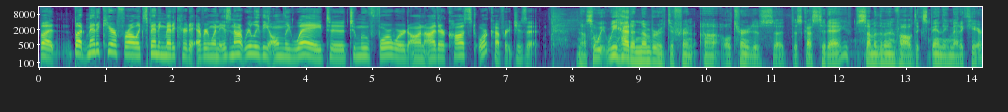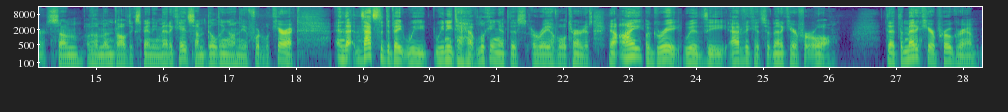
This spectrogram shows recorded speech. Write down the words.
But but Medicare for all, expanding Medicare to everyone, is not really the only way to, to move forward on either cost or coverage, is it? No, so we, we had a number of different uh, alternatives uh, discussed today. Some of them involved expanding Medicare, some of them involved expanding Medicaid, some building on the Affordable Care Act. And that, that's the debate we, we need to have, looking at this array of alternatives. Now, I agree with the advocates of Medicare for All that the Medicare program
